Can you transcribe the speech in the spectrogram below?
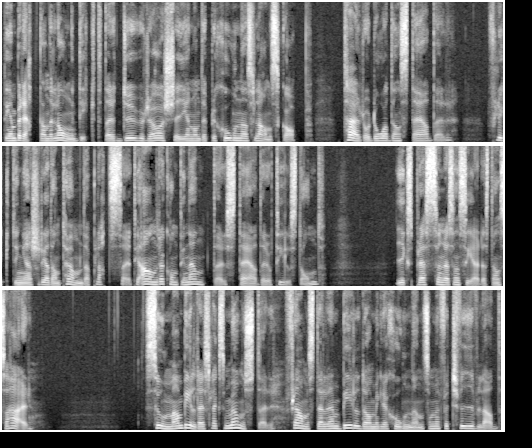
Det är en berättande långdikt där ett du rör sig genom depressionens landskap, terrordådens städer, flyktingars redan tömda platser till andra kontinenter, städer och tillstånd. I Expressen recenserades den så här. Summan bildar ett slags mönster, framställer en bild av migrationen som en förtvivlad,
